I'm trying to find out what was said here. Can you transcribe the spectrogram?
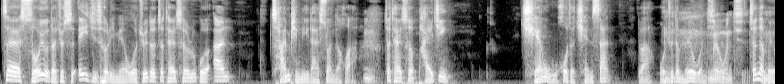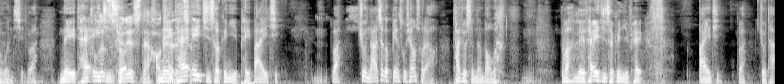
在所有的就是 A 级车里面，我觉得这台车如果按产品力来算的话，嗯，这台车排进前五或者前三，对吧？我觉得没有问题，没有问题，真的没有问题，对吧？哪台 A 级车绝对是台好哪台 A 级车给你配八 AT，嗯，对吧？就拿这个变速箱出来啊，它就是 number one，嗯，对吧？哪台 A 级车给你配八 AT，对吧？就它。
